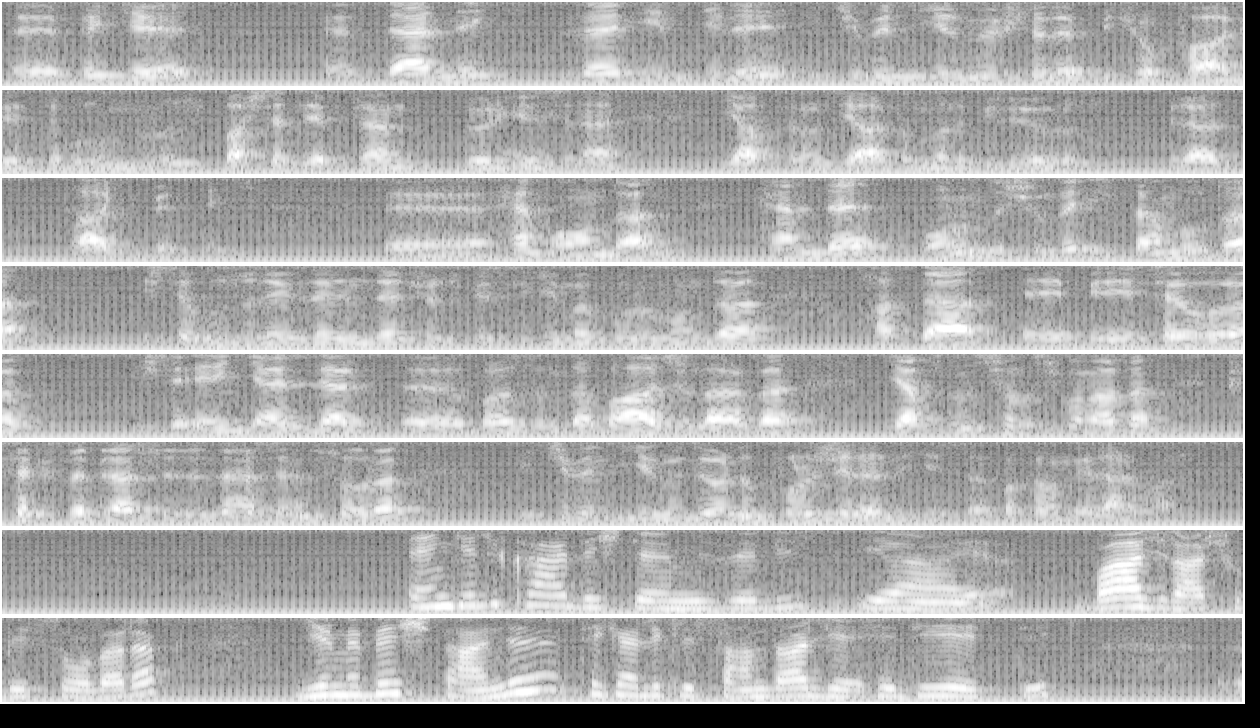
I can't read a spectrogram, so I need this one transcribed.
Ee, peki e, dernekle ilgili 2023'te de birçok faaliyette bulundunuz. Başta deprem bölgesine yaptığınız yardımları biliyoruz. Biraz takip ettik. Ee, hem ondan hem de onun dışında İstanbul'da işte huzur evlerinde, çocuk esirgeme kurumunda hatta e, bireysel olarak işte engelliler e, bazında, bağcılarda yaptığınız çalışmalardan kısa kısa biraz söz ederseniz sonra 2024'ün projelerine geçeceğiz. Bakalım neler var. Engelli kardeşlerimize biz yani Bağcılar Şubesi olarak 25 tane tekerlekli sandalye hediye ettik.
